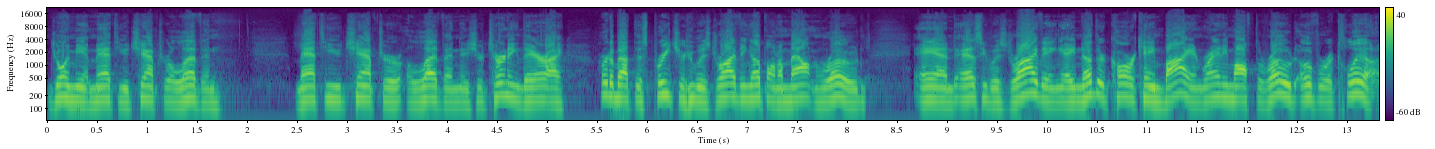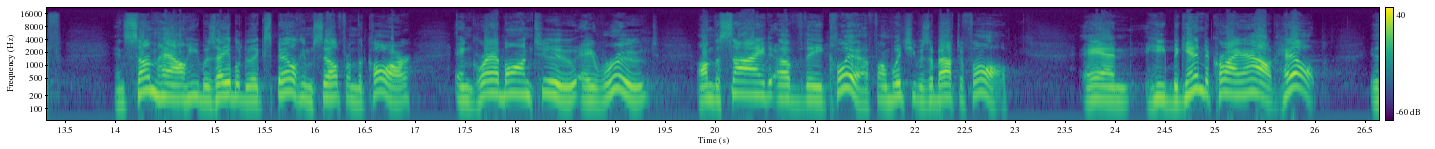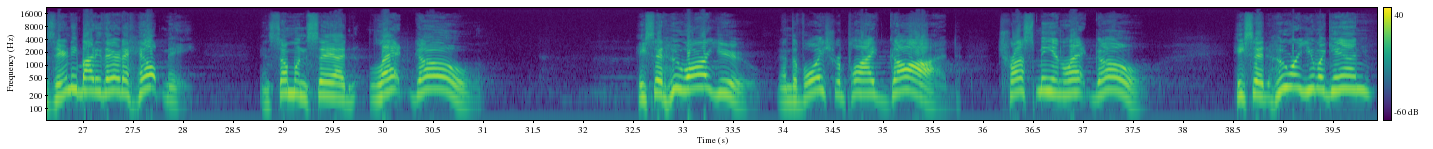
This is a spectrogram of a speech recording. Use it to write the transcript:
Join me in Matthew chapter 11. Matthew chapter 11. As you're turning there, I heard about this preacher who was driving up on a mountain road, and as he was driving, another car came by and ran him off the road over a cliff. And somehow he was able to expel himself from the car and grab onto a root on the side of the cliff on which he was about to fall. And he began to cry out, Help! Is there anybody there to help me? And someone said, Let go. He said, Who are you? And the voice replied, God. Trust me and let go. He said, Who are you again?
